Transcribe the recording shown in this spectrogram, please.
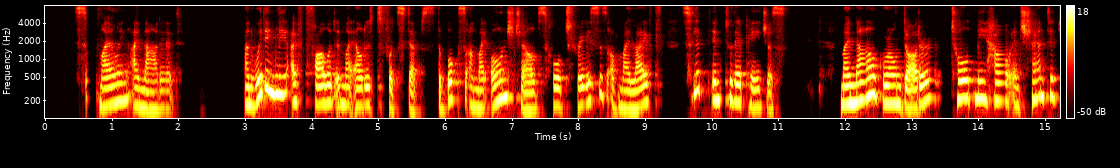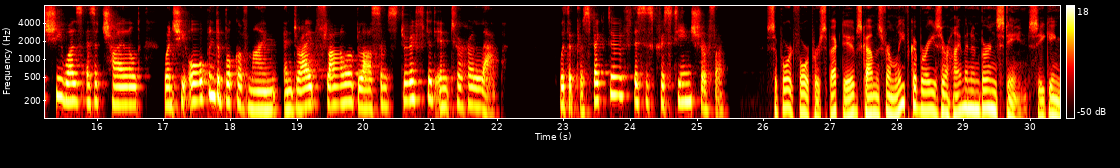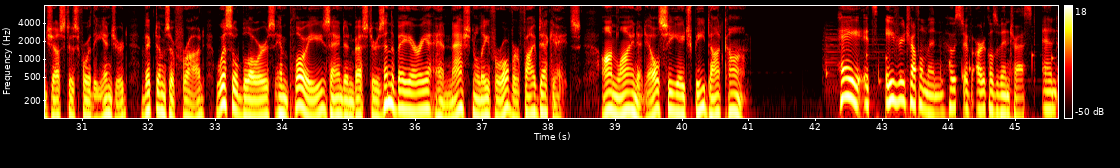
Smiling, I nodded. Unwittingly, I followed in my elder's footsteps. The books on my own shelves hold traces of my life slipped into their pages. My now grown daughter told me how enchanted she was as a child when she opened a book of mine and dried flower blossoms drifted into her lap. With a perspective, this is Christine Schurfer. Support for Perspectives comes from Lieff Cabraser, Heimann and Bernstein, seeking justice for the injured, victims of fraud, whistleblowers, employees, and investors in the Bay Area and nationally for over five decades. Online at lchb.com. Hey, it's Avery Trufelman, host of Articles of Interest. And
